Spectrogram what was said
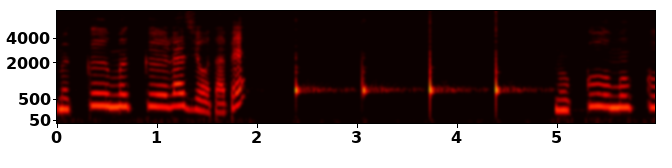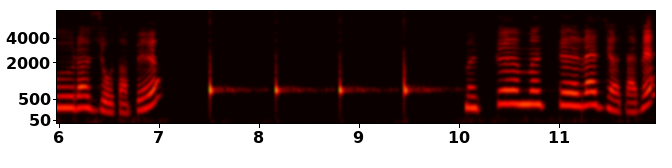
むくむくラジオだべ。むくむくラジオだべむくむくラジオだべ。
